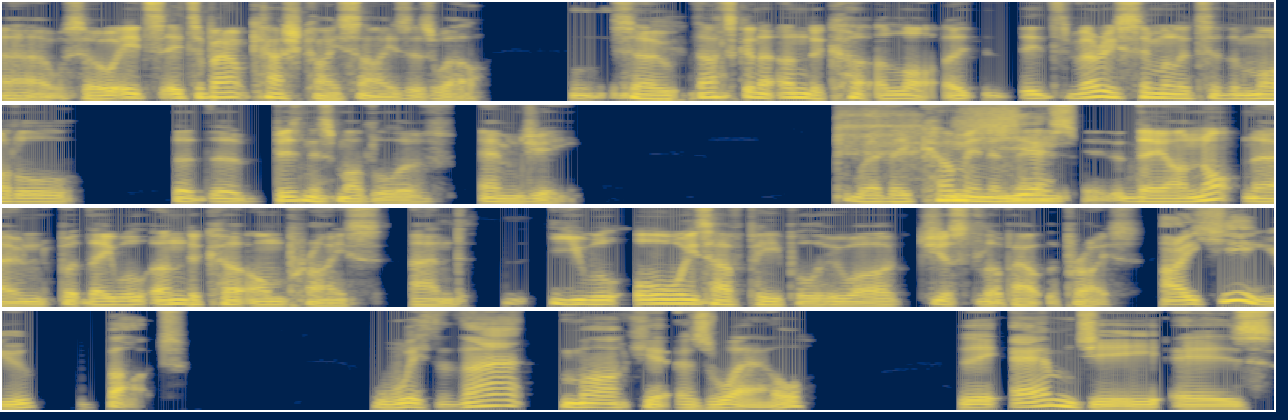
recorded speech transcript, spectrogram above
Uh, so it's it's about Qashqai size as well. So that's going to undercut a lot. It, it's very similar to the model, the, the business model of MG, where they come in and Yes. they, they are not known, but they will undercut on price. And you will always have people who are just about the price. I hear you, but with that market as well, the MG is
